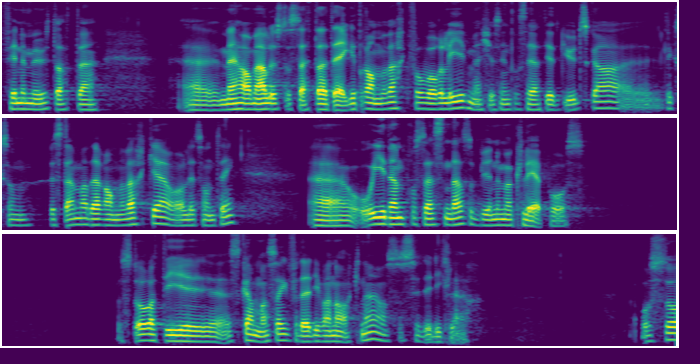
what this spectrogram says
finner vi ut at eh, vi har mer lyst til å sette et eget rammeverk for våre liv. Vi er ikke så interessert i at Gud skal eh, liksom, bestemme det rammeverket. Og litt sånne ting. Eh, og i den prosessen der så begynner vi å kle på oss. Det står at de skamma seg fordi de var nakne, og så sydde de klær. Og så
